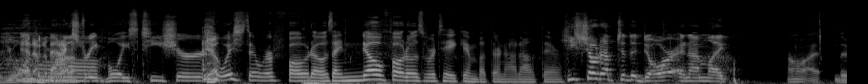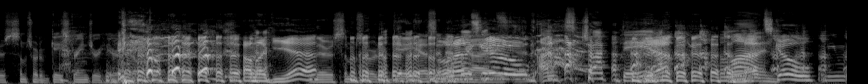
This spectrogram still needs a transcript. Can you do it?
Mm-hmm. and a? Backstreet Boys T-shirt. I wish there were photos. I know photos were taken, but they're not out there. He showed up to the door, and I'm like, oh, I, there's some sort of gay stranger here. I'm like, yeah. there's some sort of gay S&M Let's go. I'm Chuck, Dave. Come on. Let's go. You-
